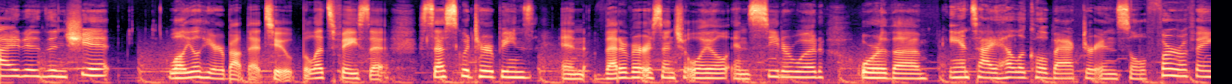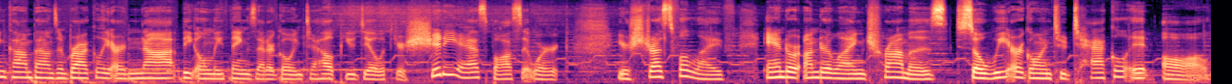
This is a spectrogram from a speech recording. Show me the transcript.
and shit. Well, you'll hear about that too. But let's face it, sesquiterpenes in vetiver essential oil and cedarwood, or the anti helicobacter and sulforaphane compounds in broccoli are not the only things that are going to help you deal with your shitty ass boss at work, your stressful life, and or underlying traumas. So we are going to tackle it all.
